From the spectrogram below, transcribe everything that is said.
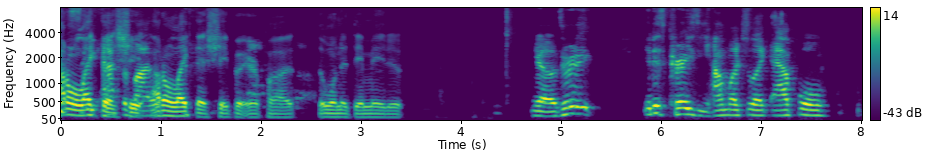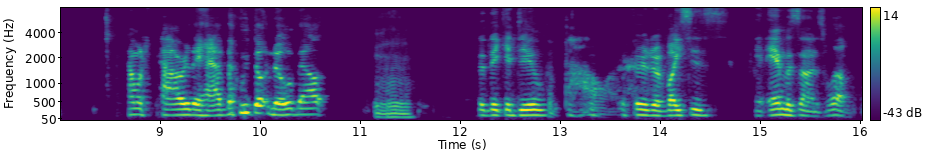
I don't like that shape. I don't like that shape of AirPod, the one that they made it. Yeah, it's really it is crazy how much like Apple, how much power they have that we don't know about hmm that they could do The with power. their devices and Amazon as well.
